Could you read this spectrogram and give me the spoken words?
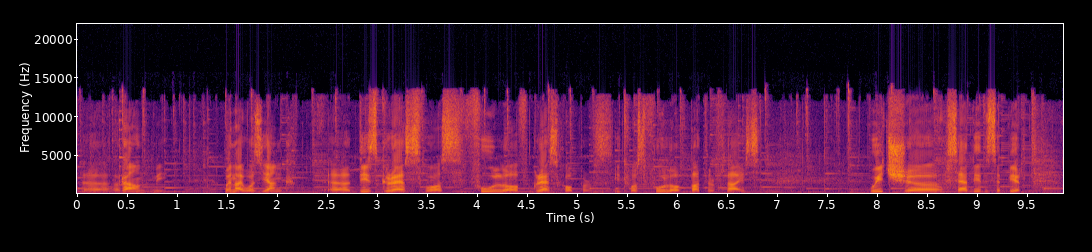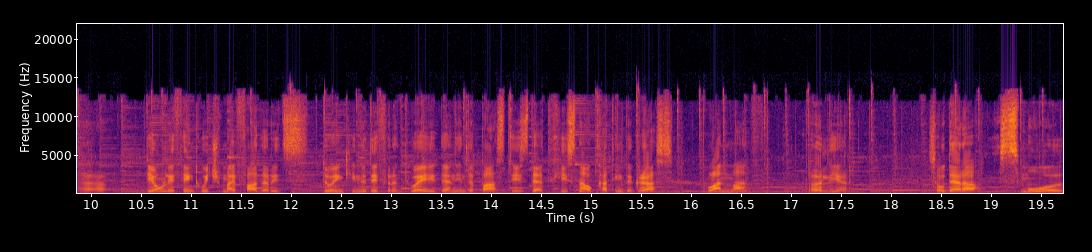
uh, around me. When I was young, uh, this grass was full of grasshoppers, it was full of butterflies, which uh, sadly disappeared. Uh, the only thing which my father is doing in a different way than in the past is that he's now cutting the grass one month earlier. So there are small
